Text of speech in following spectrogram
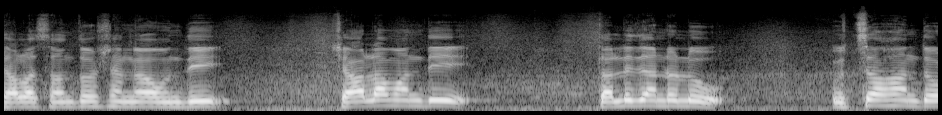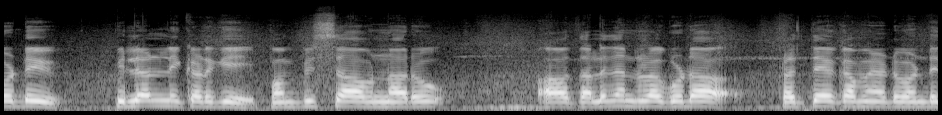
చాలా సంతోషంగా ఉంది. చాలామంది తల్లిదండ్రులు ఉత్సాహంతో పిల్లల్ని ఇక్కడికి పంపిస్తూ ఉన్నారు. ఆ తల్లిదండ్రులకు కూడా ప్రత్యేకమైనటువంటి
